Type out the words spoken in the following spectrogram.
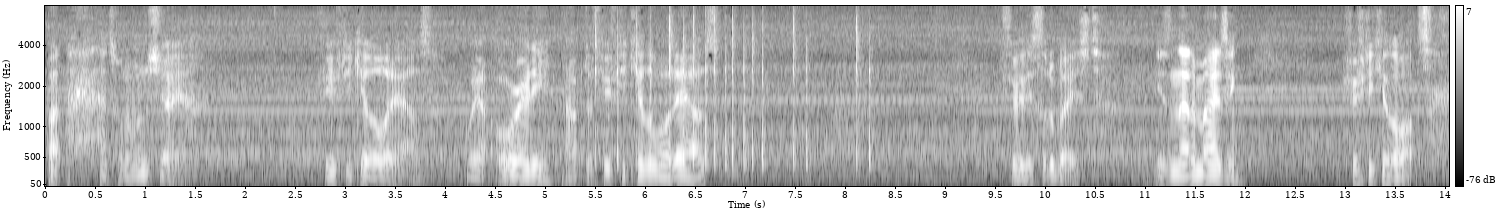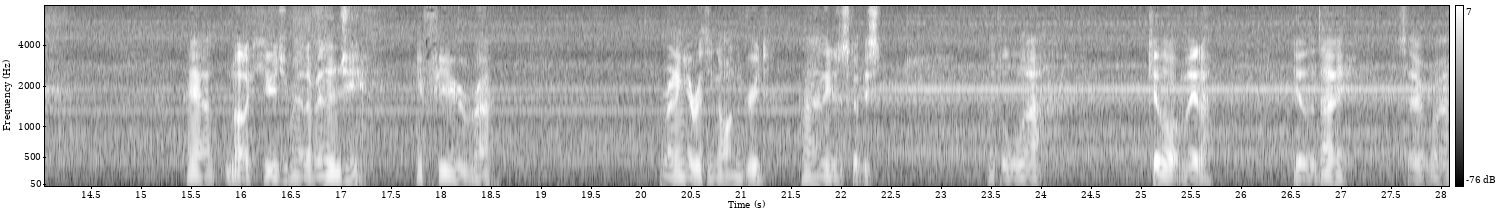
but that's what I want to show you. 50 kilowatt hours. We are already up to 50 kilowatt hours through this little beast. Isn't that amazing? 50 kilowatts. Now, not a huge amount of energy if you're uh, running everything on grid. I only just got this little uh, kilowatt meter the other day. So uh,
